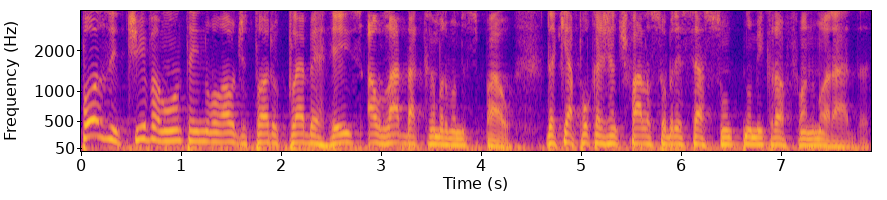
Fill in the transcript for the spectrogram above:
positiva ontem no auditório Kleber Reis, ao lado da Câmara Municipal. Daqui a pouco a gente fala sobre esse assunto no microfone morada.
